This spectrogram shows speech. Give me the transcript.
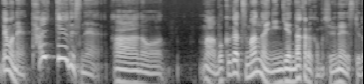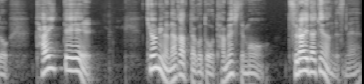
でもね大抵ですねあのまあ僕がつまんない人間だからかもしれないですけど大抵興味がなかったことを試しても辛いだけなんですね。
